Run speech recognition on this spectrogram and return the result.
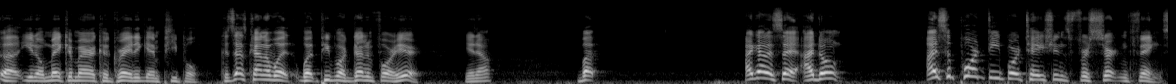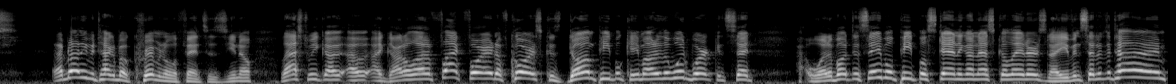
uh, you know, make America great again people. Because that's kind of what, what people are gunning for here, you know? But I got to say, I don't, I support deportations for certain things. I'm not even talking about criminal offenses, you know? Last week I, I, I got a lot of flack for it, of course, because dumb people came out of the woodwork and said, what about disabled people standing on escalators? And I even said at the time,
